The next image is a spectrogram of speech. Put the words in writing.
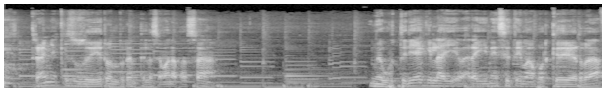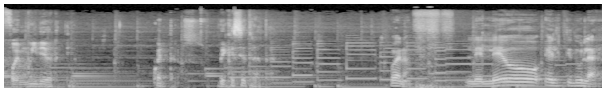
extrañas que sucedieron durante la semana pasada. Me gustaría que la llevara ahí en ese tema porque de verdad fue muy divertido. Cuéntanos, ¿de qué se trata? Bueno, le leo el titular.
